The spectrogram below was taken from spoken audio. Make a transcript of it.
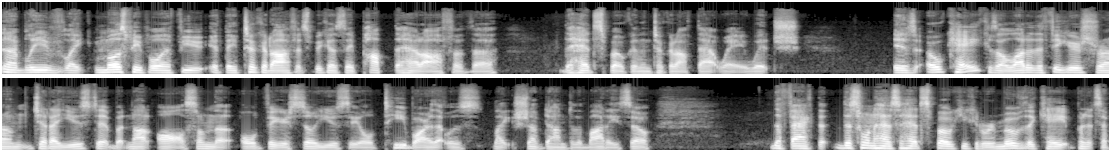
and I believe like most people, if you if they took it off, it's because they popped the head off of the the head spoke and then took it off that way. Which is okay because a lot of the figures from Jedi used it, but not all. Some of the old figures still use the old T bar that was like shoved down to the body. So the fact that this one has a head spoke, you could remove the cape, but it's a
